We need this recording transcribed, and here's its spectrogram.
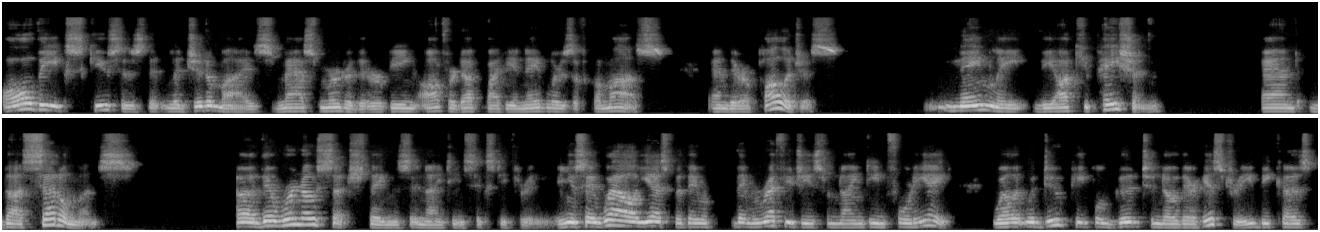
all the excuses that legitimize mass murder that are being offered up by the enablers of Hamas and their apologists, namely the occupation and the settlements, uh, there were no such things in 1963. And you say, well, yes, but they were they were refugees from 1948. Well, it would do people good to know their history because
